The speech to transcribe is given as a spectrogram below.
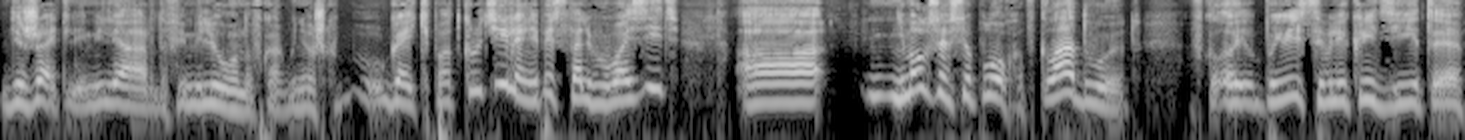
держателей миллиардов и миллионов, как бы немножко гайки подкрутили, они опять стали вывозить, а не могут сказать, все плохо, вкладывают, появились цивили кредиты,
